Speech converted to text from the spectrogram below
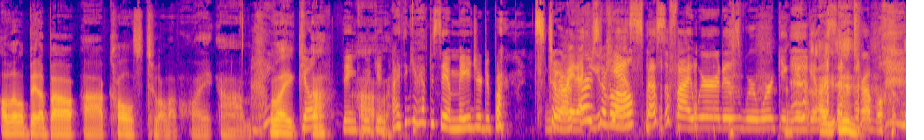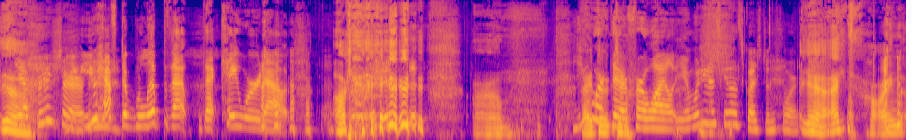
a little bit about uh, Kohl's to a level, like um, like Don't uh, think we can. I think you have to say a major department store right. first you of can't all. specify where it is we're working and get I- us in trouble. yeah. Yeah, pretty sure. You have to blip that that K word out. Okay. um. You I worked do- there do- for a while, Ian. What are you asking us questions for? yeah, I, I know.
